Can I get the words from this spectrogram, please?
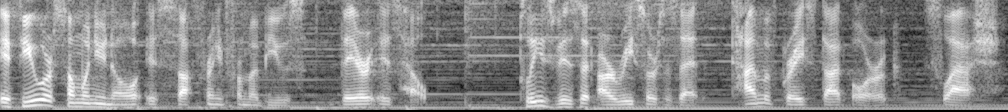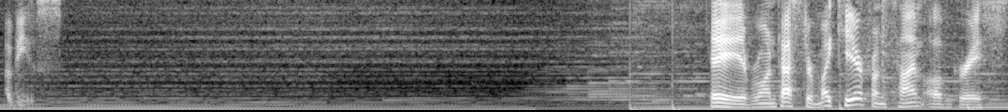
If you or someone you know is suffering from abuse, there is help. Please visit our resources at timeofgrace.org/abuse. Hey everyone, Pastor Mike here from Time of Grace.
